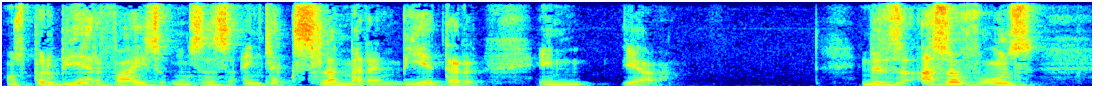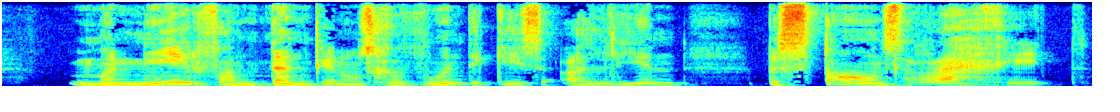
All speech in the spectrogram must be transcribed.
Ons probeer wys ons is eintlik slimmer en beter en ja. En dit is asof ons manier van dink en ons gewoontetjies alleen bestaansreg het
